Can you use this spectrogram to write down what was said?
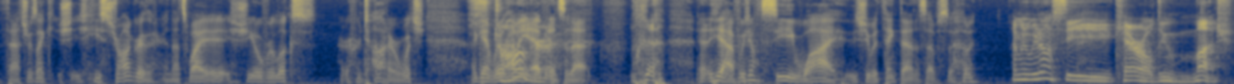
Thatcher's like, she, "He's stronger, and that's why it, she overlooks her, her daughter." Which, again, we don't have any evidence of that. Yeah, we don't see why she would think that in this episode. I mean, we don't see Carol do much,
